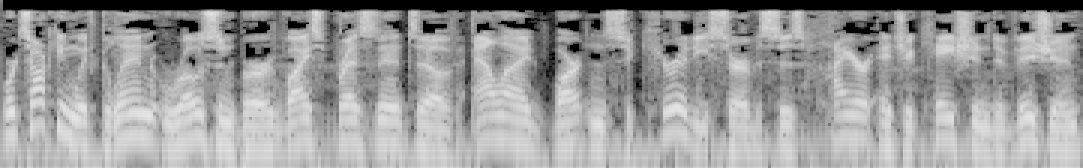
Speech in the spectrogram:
We're talking with Glenn Rosenberg, Vice President of Allied Barton Security Services Higher Education Division.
